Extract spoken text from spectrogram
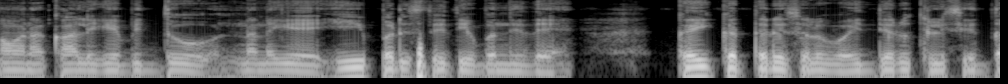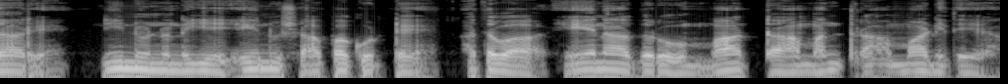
ಅವನ ಕಾಲಿಗೆ ಬಿದ್ದು, ನನಗೆ ಈ ಪರಿಸ್ಥಿತಿ ಬಂದಿದೆ. ಕೈ ಕತ್ತರಿಸಲು ವೈದ್ಯರು ತಿಳಿಸಿದ್ದಾರೆ. ನೀನು ನನಗೆ ಏನು ಶಾಪ ಕೊಟ್ಟೆ? ಅಥವಾ ಏನಾದರೂ ಮಾಟ ಮಂತ್ರ ಮಾಡಿದೆಯಾ?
